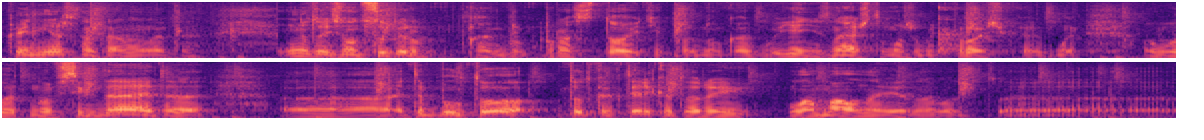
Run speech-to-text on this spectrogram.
Конечно, там это. Ну, то есть он супер, как бы, простой, типа, ну, как бы, я не знаю, что может быть проще, как бы. Вот, но всегда это, э, это был то, тот коктейль, который ломал, наверное, вот. э,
